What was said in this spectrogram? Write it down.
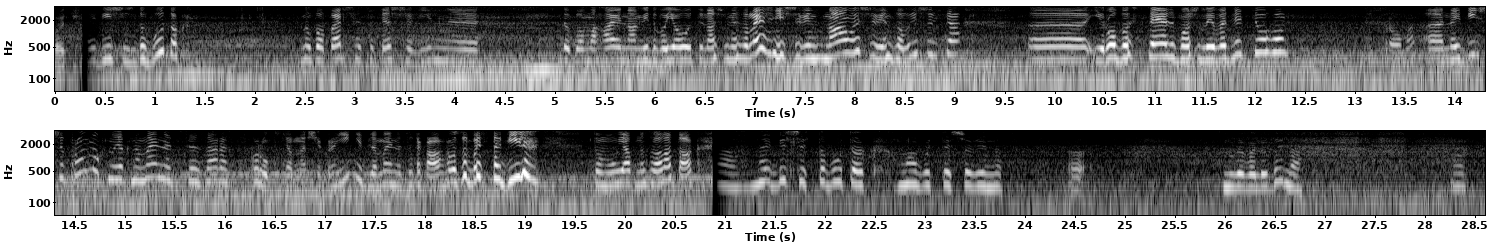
бачу. Найбільший здобуток. Ну, по-перше, це те, що він е, допомагає нам відвоювати нашу незалежність, що він з нами, що він залишився е, і робить все можливе для цього. Промах. Е, найбільший промах, ну як на мене, це зараз корупція в нашій країні. Для мене це така особиста біль, тому я б назвала так. А, Найбільший здобуток, мабуть, те, що він е, смілива людина. Ось.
